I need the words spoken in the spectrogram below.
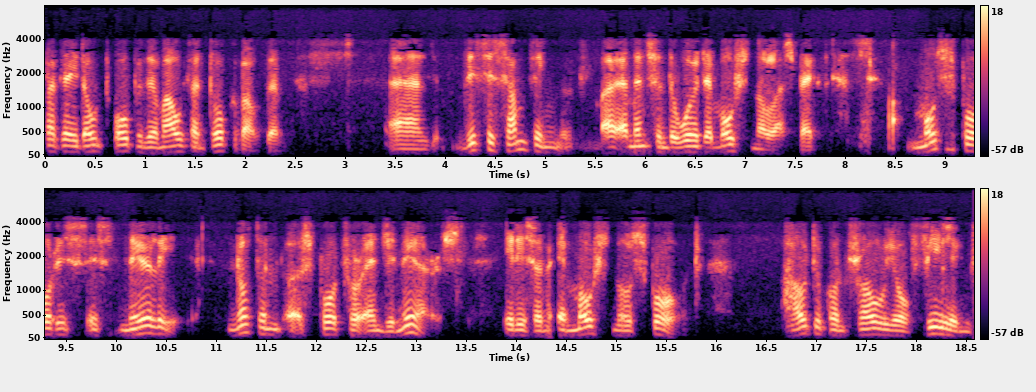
but they don't open their mouth and talk about them. And this is something I mentioned the word emotional aspect. Motorsport is, is nearly not a sport for engineers. It is an emotional sport. How to control your feelings,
